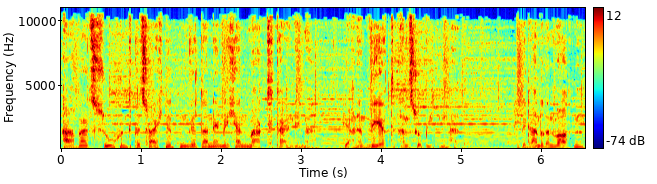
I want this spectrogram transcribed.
arbeitssuchend bezeichneten wird dann nämlich ein Marktteilnehmer, der einen Wert anzubieten hat. Mit anderen Worten,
